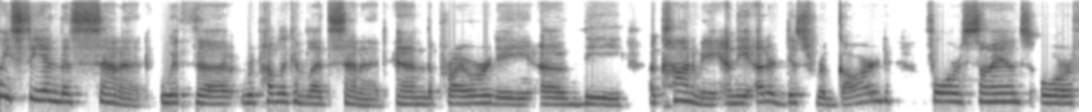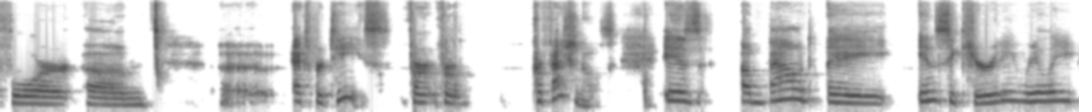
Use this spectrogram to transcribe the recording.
We see in the Senate with the Republican led Senate and the priority of the economy and the utter disregard for science or for um, uh, expertise, for, for professionals, is about a insecurity really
